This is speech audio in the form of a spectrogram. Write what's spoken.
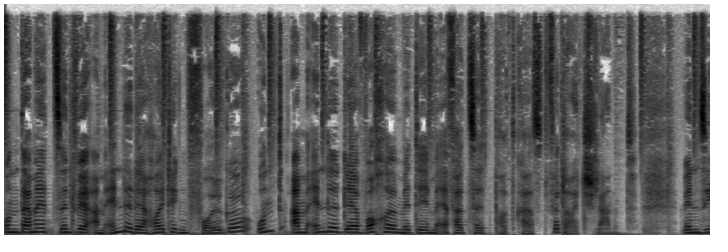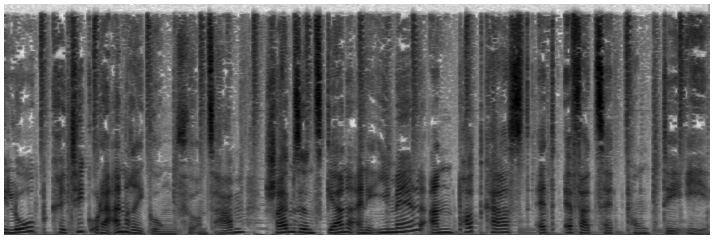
Und damit sind wir am Ende der heutigen Folge und am Ende der Woche mit dem FAZ-Podcast für Deutschland. Wenn Sie Lob, Kritik oder Anregungen für uns haben, schreiben Sie uns gerne eine E-Mail an podcast.faz.de.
